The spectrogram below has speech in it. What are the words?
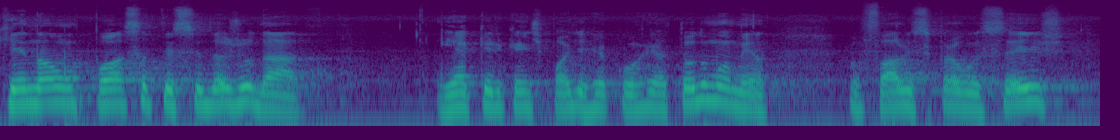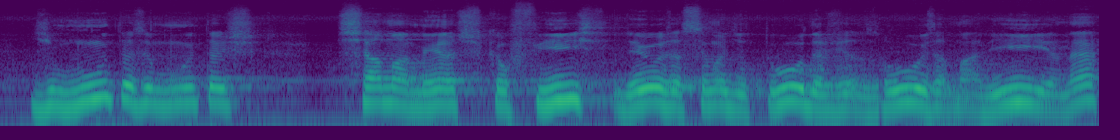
que não possa ter sido ajudado. E é aquele que a gente pode recorrer a todo momento. Eu falo isso para vocês de muitas e muitas chamamentos que eu fiz, Deus acima de tudo, a Jesus, a Maria, né?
